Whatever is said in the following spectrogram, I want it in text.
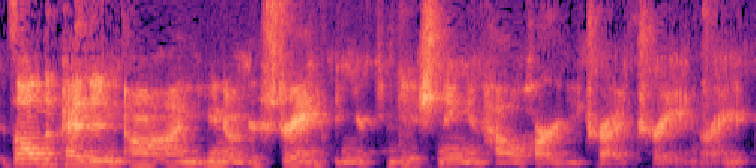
it's all dependent on you know your strength and your conditioning and how hard you try to train, right?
